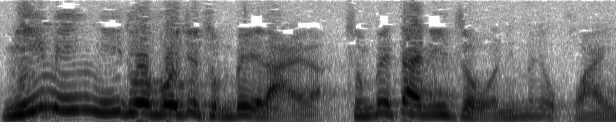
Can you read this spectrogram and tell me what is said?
明明弥陀佛就准备来了，准备带你走，你们就怀疑。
